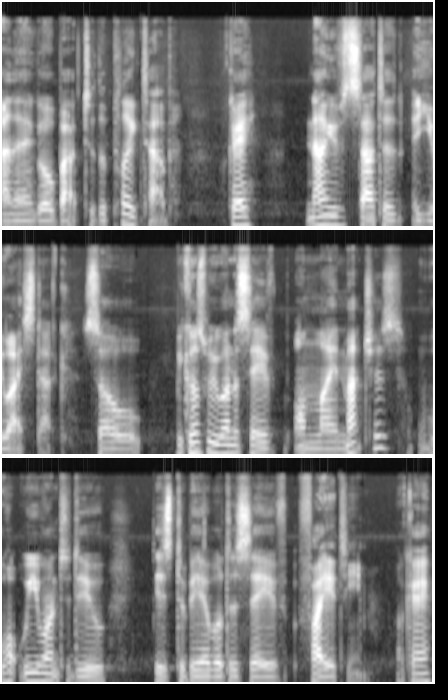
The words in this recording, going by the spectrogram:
And then go back to the plague tab. Okay, now you've started a UI stack. So because we want to save online matches, what we want to do is to be able to save Fireteam. Okay,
